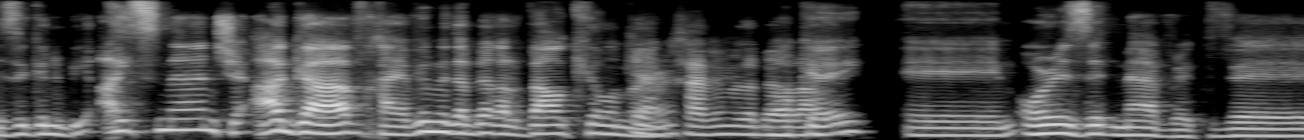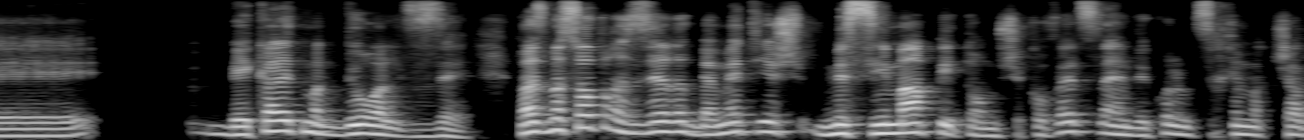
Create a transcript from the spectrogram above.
is it gonna be Iceman, שאגב, חייבים לדבר על ואל קילמר. כן, חייבים לדבר עליו. אוקיי? Um, or is it Maverick? ובעיקר התמקדו על זה. ואז בסוף הסרט באמת יש משימה פתאום שקופץ להם וכולם צריכים עכשיו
